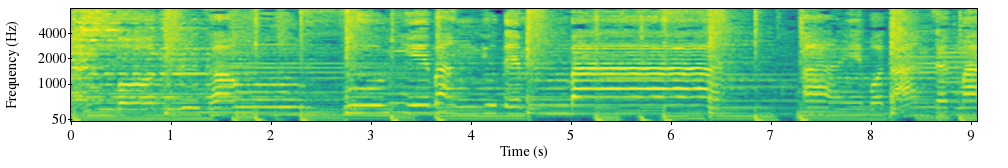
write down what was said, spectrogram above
มันบ่คือเขาผู้มีบังอยู่เต็มบ้านอายบ่ต่างจากมา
